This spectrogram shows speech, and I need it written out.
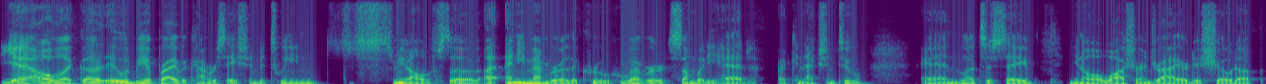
Yeah. Oh, like uh, it would be a private conversation between, you know, so, uh, any member of the crew, whoever somebody had a connection to. And let's just say, you know, a washer and dryer just showed up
